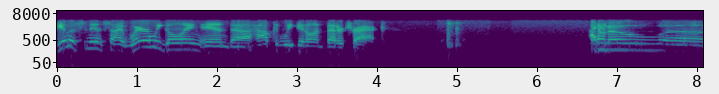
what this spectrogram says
give us an insight. Where are we going, and uh, how can we get on better track? I don't know. Uh,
